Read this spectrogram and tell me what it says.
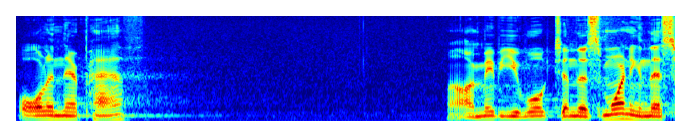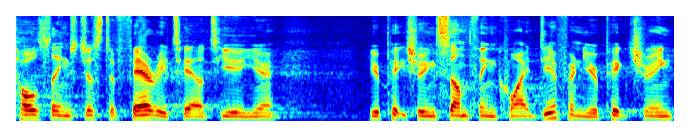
all in their path. Well, or maybe you walked in this morning and this whole thing's just a fairy tale to you. You're, you're picturing something quite different. You're picturing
